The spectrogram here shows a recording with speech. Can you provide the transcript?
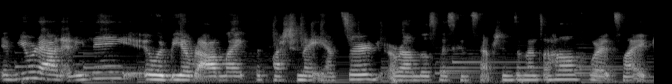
if you were to add anything, it would be around like the question I answered around those misconceptions of mental health, where it's like,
